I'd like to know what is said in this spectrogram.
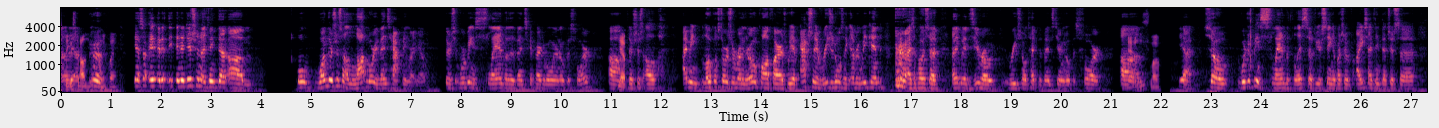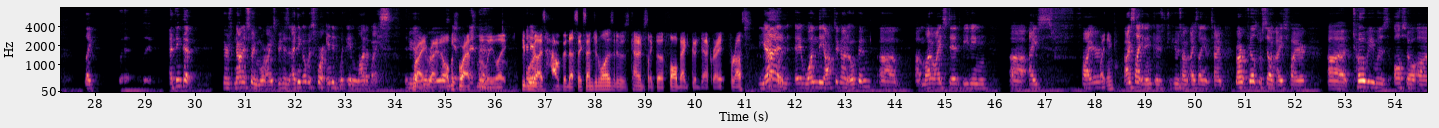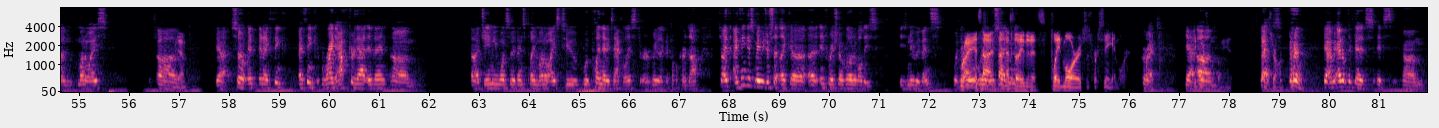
no, think yeah. astrology is funny playing. Yeah. So in, in, addition, I think that um, well, one there's just a lot more events happening right now. There's we're being slammed with events compared to when we were in Opus Four. Um, yep. There's just a I mean, local stores are running their own qualifiers. We have actually have regionals like every weekend, as opposed to I think we had zero regional type events during Opus Four. Um, yeah, it was um, slow. Yeah, so we're just being slammed with the list. So if you're seeing a bunch of ice, I think that's just uh, like, I think that there's not necessarily more ice because I think Opus Four ended with a lot of ice. right, right. No, Opus Four absolutely like people then, realized how good that six engine was, and it was kind of just like the fallback good deck, right, for us. Yeah, definitely. and it won the Octagon Open. Um, uh, Mono Ice did, beating uh, Ice Fire, Lightning, Ice Lightning, because he was on Ice Lightning at the time. Robert Fields was still on Ice Fire. Uh, Toby was also on Mono Ice. Um, yeah. Yeah. So, and, and I think I think right after that event, um, uh, Jamie won some events playing Mono Ice 2, playing that exact list, or maybe like a couple cards off. So I, th- I think this maybe just a, like an information overload of all these these new events. Right. it's not, it's not necessarily that it's played more, it's just we're seeing it more. Correct. Yeah. Um, yeah, strong. yeah, I mean, I don't think that it's it's um,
